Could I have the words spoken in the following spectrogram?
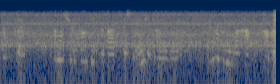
that's good. I'm not sure proteins provide sufficient energy during the day. I recommend more coffee cover.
